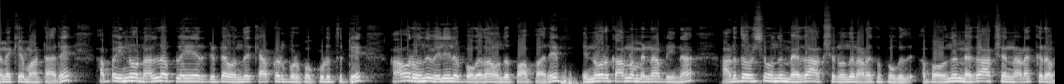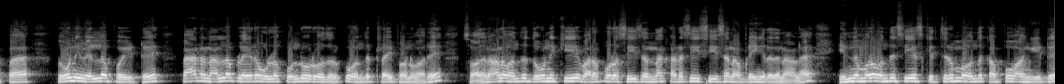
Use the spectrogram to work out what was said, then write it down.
நினைக்க மாட்டார். அப்போ இன்னொரு நல்ல பிளேயர்கிட்ட வந்து கேப்டன் பொறுப்பை கொடுத்துட்டு அவர் வந்து வெளியில் போக தான் வந்து பார்ப்பாரு இன்னொரு காரணம் என்ன அப்படின்னா அடுத்த வருஷம் வந்து மெகா ஆக்ஷன் வந்து நடக்க போகுது. அப்போ வந்து மெகா ஆக்ஷன் நடக்கிறப்ப தோனி வெளில போயிட்டு வேற நல்ல பிளேயரை உள்ளே கொண்டு வருவதற்கும் வந்து ட்ரை பண்ணுவார். ஸோ அதனால் வந்து தோனிக்கு வரப்போகிற சீசன் தான் கடைசி சீசன் அப்படிங்கிறதுனால இந்த முறை வந்து சிஎஸ்கே திரும்ப வந்து கப்பு வாங்கிட்டு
